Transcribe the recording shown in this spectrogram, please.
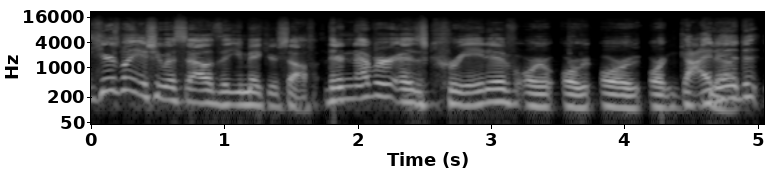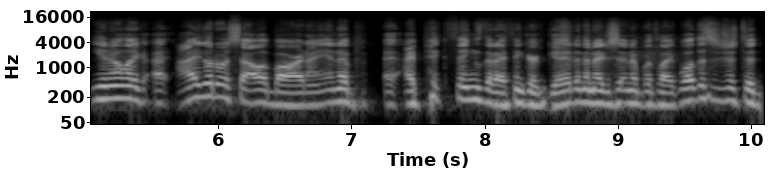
here's my issue with salads that you make yourself. They're never as creative or or or, or guided. You know, like I, I go to a salad bar and I end up I- I pick things that I think are good, and then I just end up with like, well, this is just a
